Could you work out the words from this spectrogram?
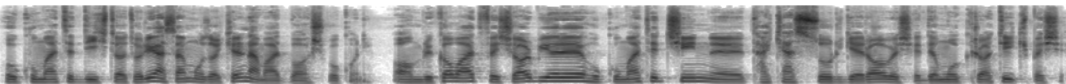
حکومت دیکتاتوری اصلا مذاکره نباید باش بکنیم. آمریکا باید فشار بیاره حکومت چین تکسرگرا بشه دموکراتیک بشه.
